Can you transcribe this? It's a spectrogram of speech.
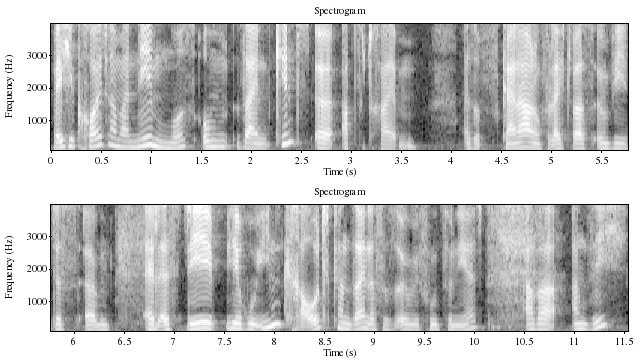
welche Kräuter man nehmen muss, um sein Kind äh, abzutreiben? Also keine Ahnung, vielleicht war es irgendwie das ähm, LSD-Heroinkraut, kann sein, dass das irgendwie funktioniert. Aber an sich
